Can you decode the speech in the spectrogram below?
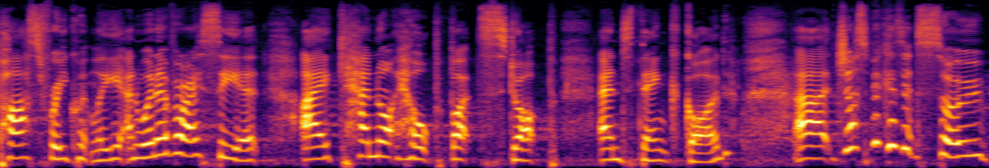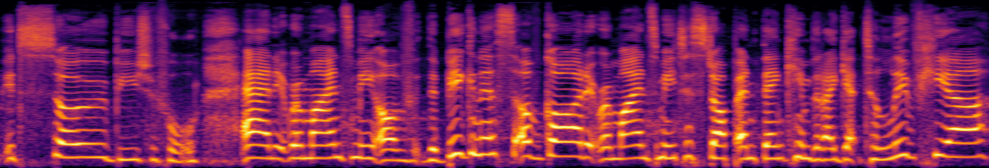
pass frequently, and whenever I see it, I cannot help but stop and thank God, uh, just because it's so it's so beautiful, and it reminds me of the bigness of God. It reminds me to stop and thank Him that I get to live here.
